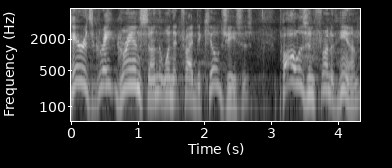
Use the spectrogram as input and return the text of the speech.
Herod's great grandson, the one that tried to kill Jesus, Paul is in front of him,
